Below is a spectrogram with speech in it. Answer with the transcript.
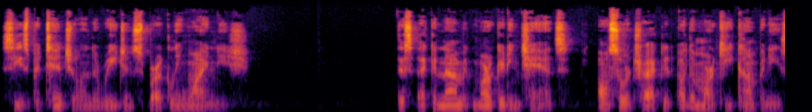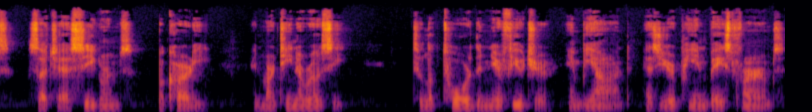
sees potential in the region's sparkling wine niche. This economic marketing chance also attracted other marquee companies such as Seagram's, Bacardi, and Martini Rossi to look toward the near future and beyond as European based firms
